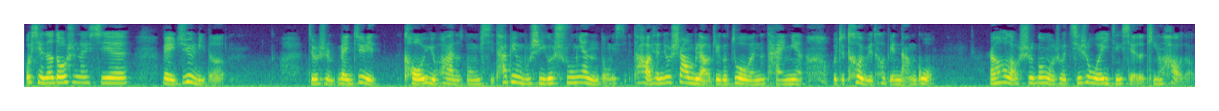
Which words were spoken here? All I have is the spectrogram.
我写的都是那些美剧里的，就是美剧里。口语化的东西，它并不是一个书面的东西，它好像就上不了这个作文的台面，我就特别特别难过。然后老师跟我说，其实我已经写的挺好的了，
